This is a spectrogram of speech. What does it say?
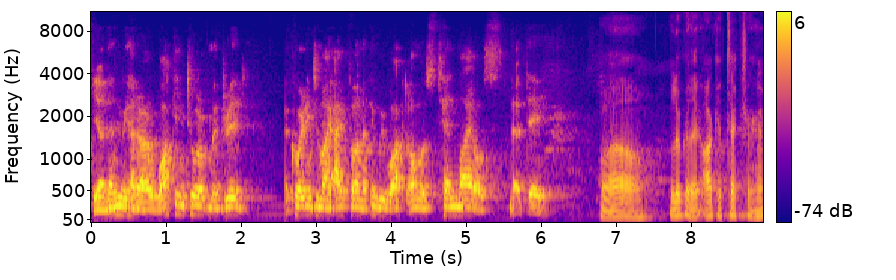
Yeah, then we had our walking tour of Madrid. According to my iPhone, I think we walked almost 10 miles that day. Wow, look at that architecture, huh?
